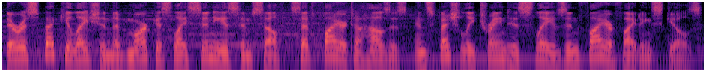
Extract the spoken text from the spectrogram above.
There is speculation that Marcus Licinius himself set fire to houses and specially trained his slaves in firefighting skills.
